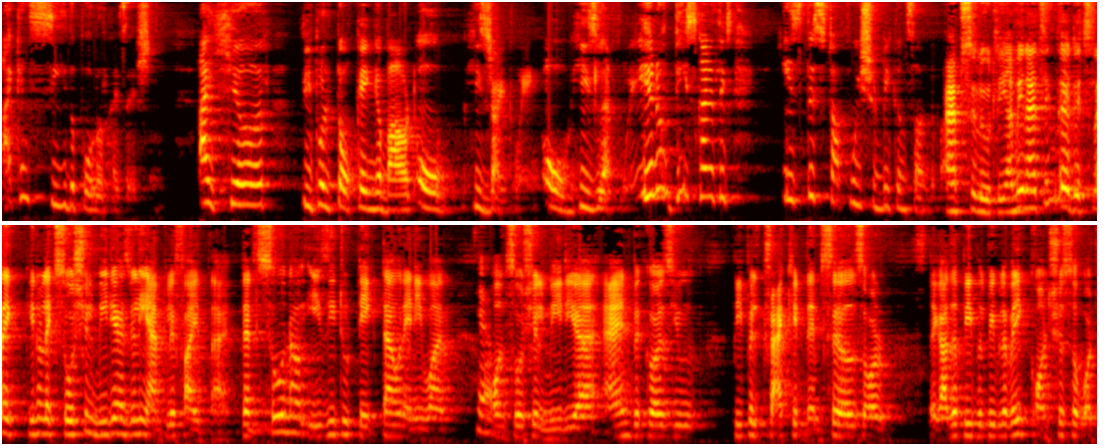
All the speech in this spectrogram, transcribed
I can see the polarization. I hear people talking about, oh, he's right wing, oh, he's left wing, you know, these kind of things. Is this stuff we should be concerned about? Absolutely. I mean, I think that it's like, you know, like social media has really amplified that. That's so now easy to take down anyone yeah. on social media. And because you people track it themselves or like other people, people are very conscious of what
